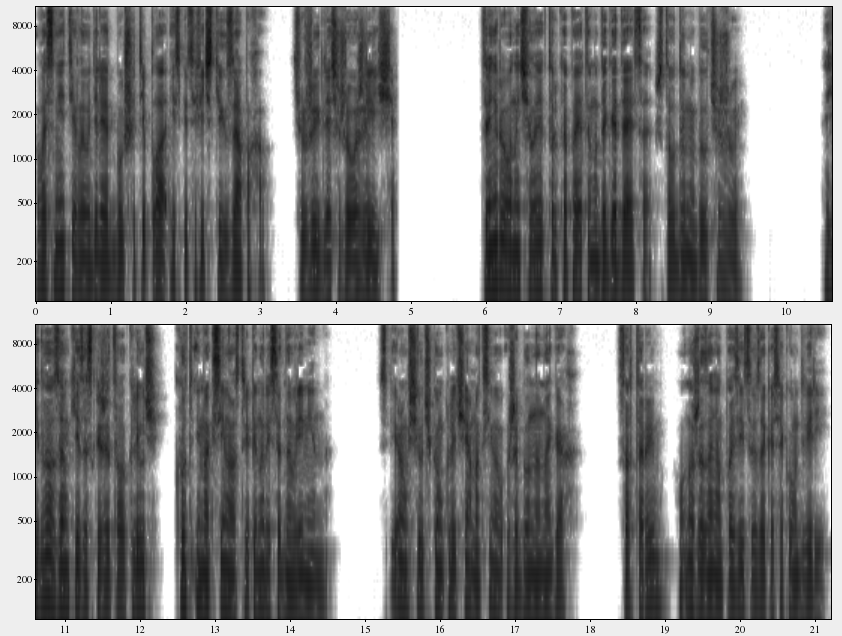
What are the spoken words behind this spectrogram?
во сне тело выделяет больше тепла и специфических запахов, чужих для чужого жилища. Тренированный человек только поэтому догадается, что в доме был чужой. Едва в замке заскрежетал ключ, кот и Максимов встрепенулись одновременно. С первым щелчком ключа Максимов уже был на ногах. Со вторым он уже занял позицию за косяком двери.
